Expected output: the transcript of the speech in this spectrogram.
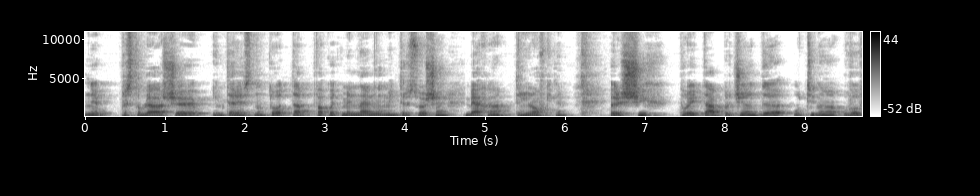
не представляваше интерес. На този етап това, което мен най-много ме интересуваше, бяха тренировките. Реших поради тази причина да отида в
